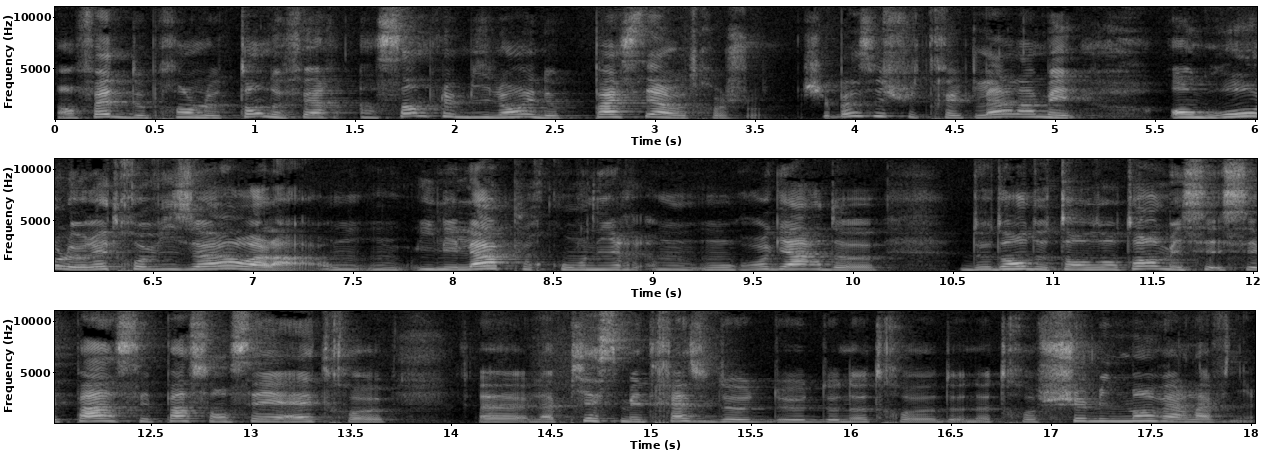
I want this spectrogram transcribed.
en fait, de prendre le temps de faire un simple bilan et de passer à autre chose. Je sais pas si je suis très claire là, mais en gros, le rétroviseur, voilà, il est là pour qu'on on, regarde dedans de temps en temps, mais c'est pas, pas censé être euh, la pièce maîtresse de, notre, de notre cheminement vers l'avenir.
